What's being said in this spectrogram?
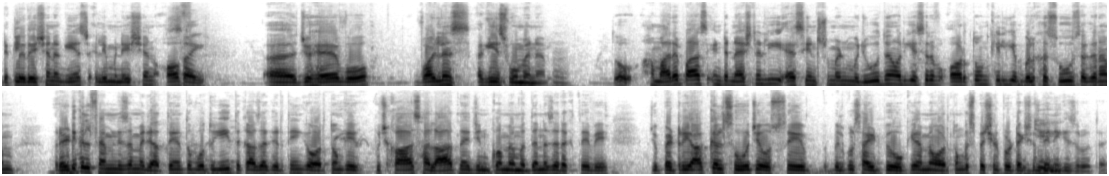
डिक्लेरेशन अगेंस्ट एलिमिनेशन ऑफ़ जो है वो वायलेंस अगेंस्ट वुमेन है। हम्म। तो हमारे पास इंटरनेशनली ऐसे इंस्ट्रूमेंट मौजूद हैं और ये सिर्फ़ औरतों के लिए बिलखसूस अगर हम रेडिकल फेमिनिज्म में जाते हैं तो वो तो यही तकाजा करती हैं कि औरतों के कुछ ख़ास हालात हैं जिनको हमें मद्देनज़र रखते हुए जो पेट्रियाकल सोच है उससे बिल्कुल साइड पे होकर हमें औरतों को स्पेशल प्रोटेक्शन देने की ज़रूरत है।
